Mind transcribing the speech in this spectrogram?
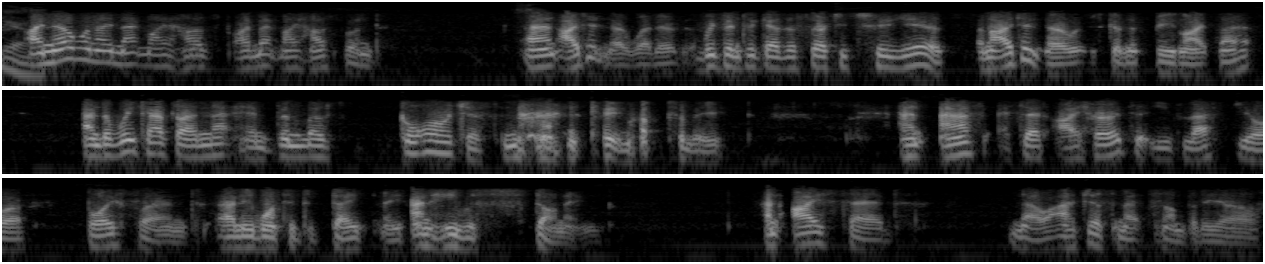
Yeah. I know when I met my husband, I met my husband, and I didn't know whether we've been together 32 years, and I didn't know it was going to be like that. And the week after I met him, the most gorgeous man came up to me and asked, said, I heard that you've left your boyfriend and he wanted to date me. And he was stunning. And I said, no, I just met somebody else.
